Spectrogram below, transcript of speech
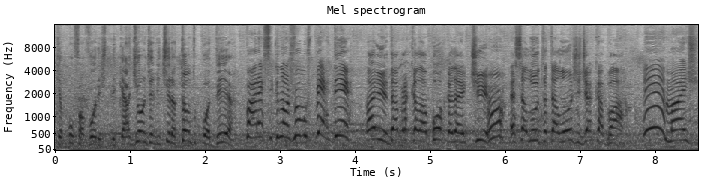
quer, por favor, explicar de onde ele tira tanto poder? Parece que nós vamos perder! Aí, dá pra calar a boca, Daiti! Essa luta tá longe de acabar. É, mas...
